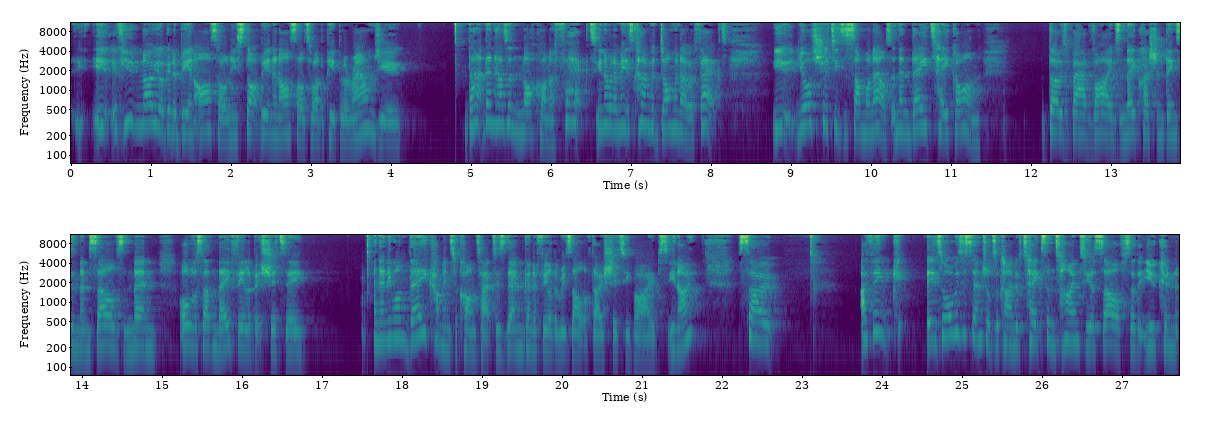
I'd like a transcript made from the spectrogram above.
if you know you're going to be an asshole and you start being an asshole to other people around you that then has a knock-on effect you know what i mean? It's kind of a domino effect you you're shitty to someone else. And then they take on those bad vibes and they question things in themselves. And then all of a sudden they feel a bit shitty. And anyone they come into contact is then going to feel the result of those shitty vibes you know? So i think it's always essential to kind of take some time to yourself so that you can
